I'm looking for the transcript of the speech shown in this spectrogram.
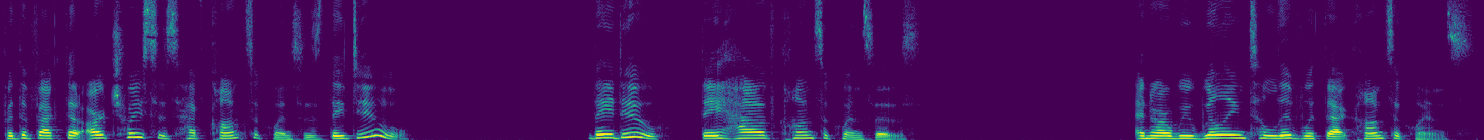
for the fact that our choices have consequences. They do. They do. They have consequences. And are we willing to live with that consequence?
